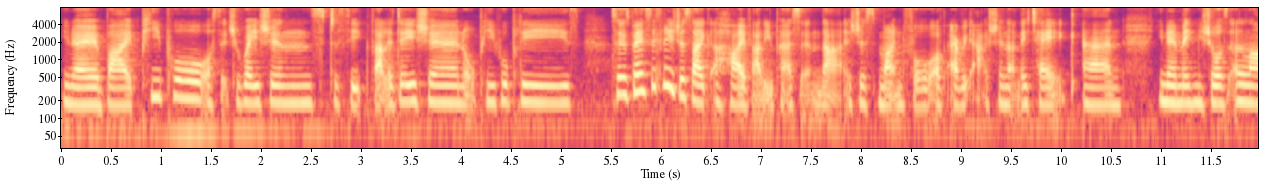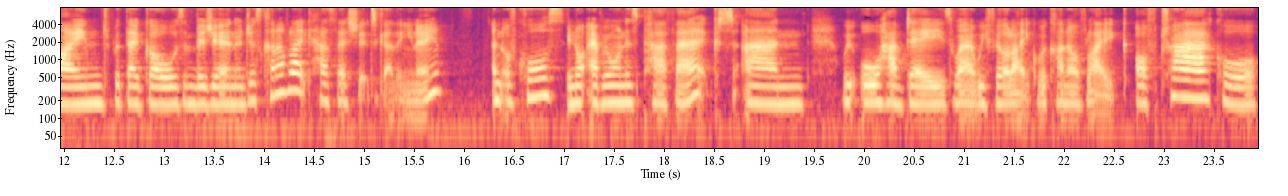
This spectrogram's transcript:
you know, by people or situations to seek validation or people please. So it's basically just like a high value person that is just mindful of every action that they take and, you know, making sure it's aligned with their goals and vision and just kind of like has their shit together, you know? And of course, not everyone is perfect, and we all have days where we feel like we're kind of like off track or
